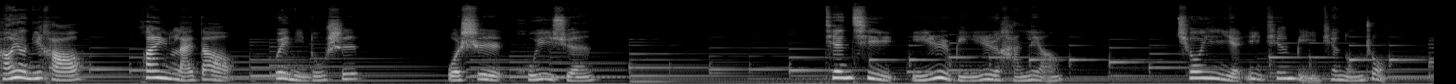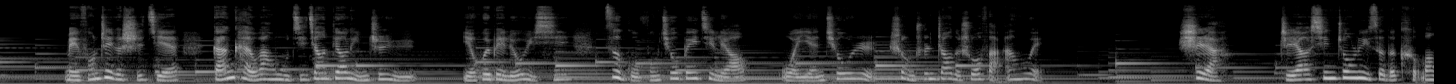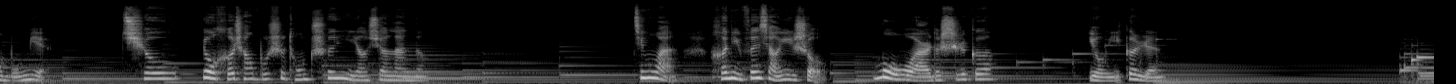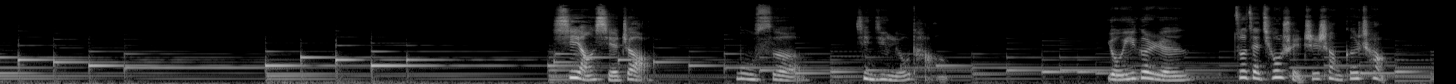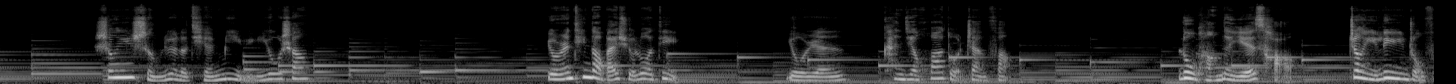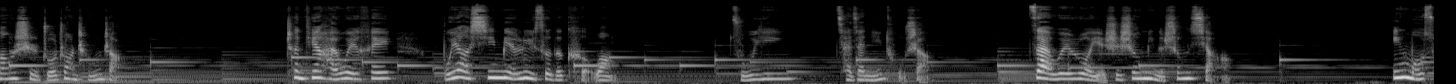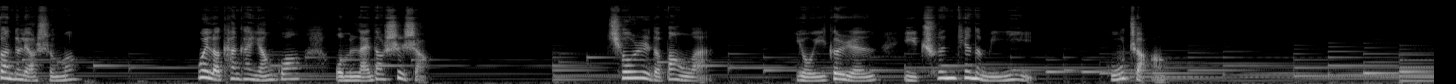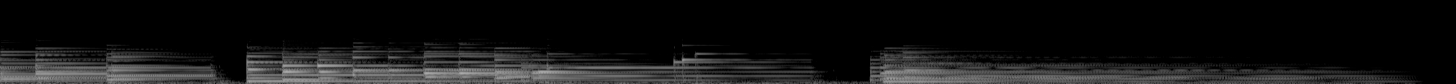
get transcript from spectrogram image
朋友你好，欢迎来到为你读诗，我是胡逸璇。天气一日比一日寒凉，秋意也一天比一天浓重。每逢这个时节，感慨万物即将凋零之余，也会被刘禹锡“自古逢秋悲寂寥，我言秋日胜春朝”的说法安慰。是啊，只要心中绿色的渴望不灭。秋又何尝不是同春一样绚烂呢？今晚和你分享一首莫卧儿的诗歌。有一个人，夕阳斜照，暮色静静流淌。有一个人坐在秋水之上歌唱。声音省略了甜蜜与忧伤。有人听到白雪落地，有人看见花朵绽放。路旁的野草正以另一种方式茁壮成长。趁天还未黑，不要熄灭绿色的渴望。足音踩在泥土上，再微弱也是生命的声响。阴谋算得了什么？为了看看阳光，我们来到世上。秋日的傍晚，有一个人以春天的名义鼓掌。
